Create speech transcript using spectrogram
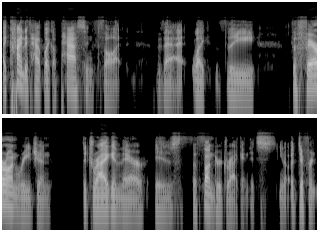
I kind of had like a passing thought that like the the Faron region, the dragon there is the Thunder Dragon. It's you know a different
